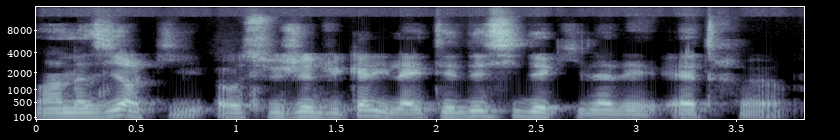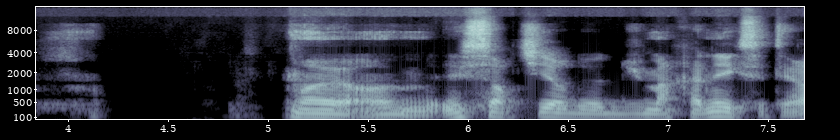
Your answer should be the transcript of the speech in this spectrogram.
un nazir qui, au sujet duquel il a été décidé qu'il allait être euh, euh, et sortir du Mahané, etc.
